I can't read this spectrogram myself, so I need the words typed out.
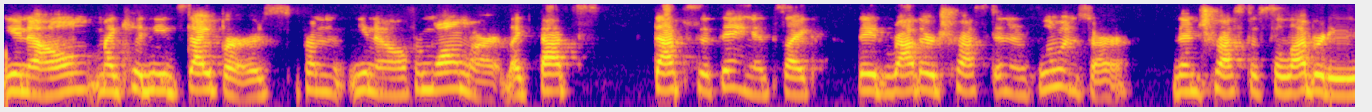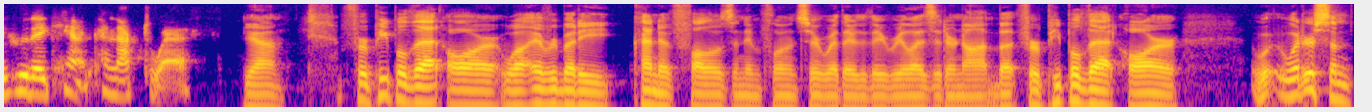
you know, my kid needs diapers from, you know, from Walmart. Like that's that's the thing. It's like they'd rather trust an influencer than trust a celebrity who they can't connect with. Yeah. For people that are, well, everybody kind of follows an influencer, whether they realize it or not. But for people that are, what are some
